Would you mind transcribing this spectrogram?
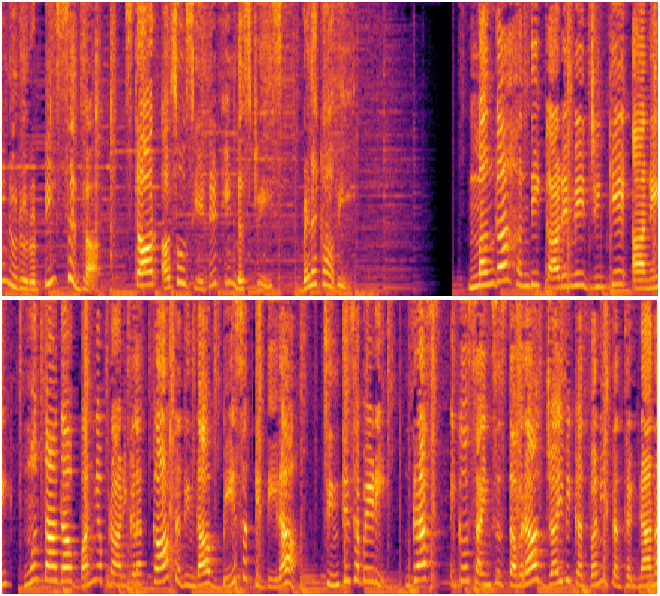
ಐನೂರು ರೊಟ್ಟಿ ಸಿದ್ಧ. Star Associated Industries, Belagavi. ಮಂಗ ಹಂದಿ ಕಾಡೆಮ್ಮೆ ಜಿಂಕೆ ಆನೆ ಮುಂತಾದ ವನ್ಯಪ್ರಾಣಿಗಳ ಕಾಟದಿಂದ ಬೇಸತ್ತಿದ್ದೀರಾ? ಚಿಂತಿಸಬೇಡಿ. ಗ್ರಾಸ್ ಇಕೋ ಸೈನ್ಸಸ್ ಅವರ ಜೈವಿಕ ಧ್ವನಿ ತಂತ್ರಜ್ಞಾನ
